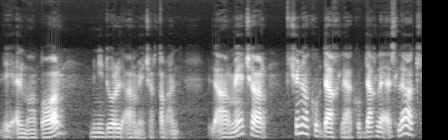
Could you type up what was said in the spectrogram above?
للموتور من يدور ال armature طبعا ال armature شنو؟ اكو بداخله اكو بداخله أسلاك.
